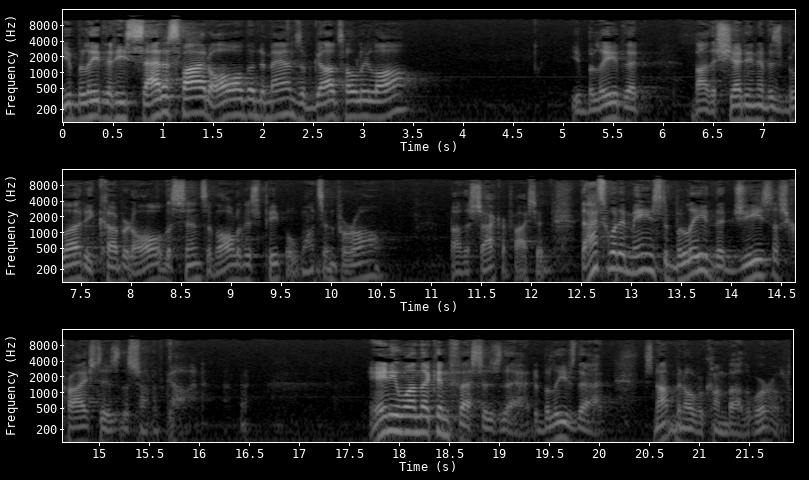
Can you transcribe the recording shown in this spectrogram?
You believe that he satisfied all the demands of God's holy law. You believe that by the shedding of his blood, he covered all the sins of all of his people once and for all by the sacrifice. And that's what it means to believe that Jesus Christ is the Son of God. Anyone that confesses that, that believes that, has not been overcome by the world.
